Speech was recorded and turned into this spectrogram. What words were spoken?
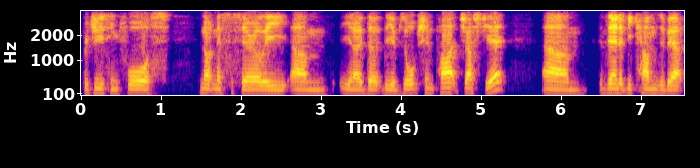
producing force, not necessarily um, you know the the absorption part just yet. Um, then it becomes about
